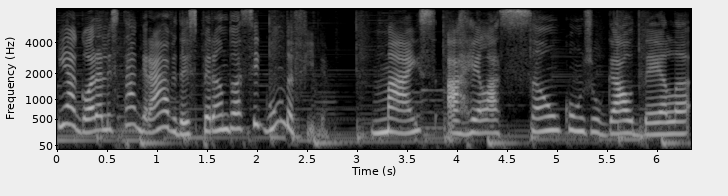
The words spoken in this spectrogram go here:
e agora ela está grávida, esperando a segunda filha. Mas a relação conjugal dela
